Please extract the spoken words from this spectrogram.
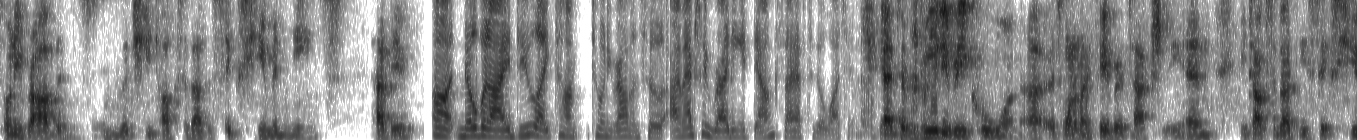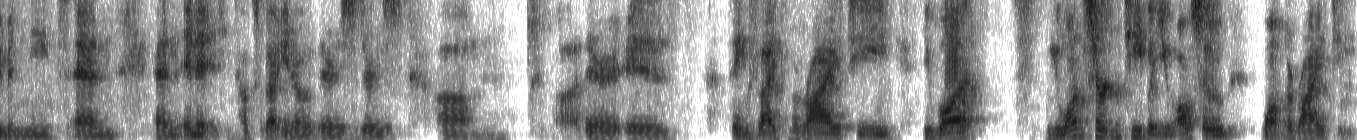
Tony Robbins, in which he talks about the six human needs. Have you? Uh, no, but I do like Tom, Tony Robbins, so I'm actually writing it down because I have to go watch it now. Yeah, it's a really, really cool one. Uh, it's one of my favorites actually, and he talks about these six human needs, and and in it he talks about you know there's there's um, uh, there is things like variety. You want you want certainty, but you also want variety.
